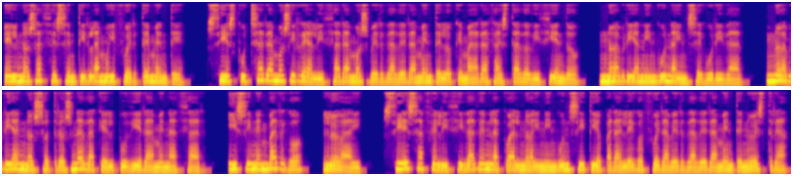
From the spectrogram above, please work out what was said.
Él nos hace sentirla muy fuertemente. Si escucháramos y realizáramos verdaderamente lo que Maharaj ha estado diciendo, no habría ninguna inseguridad. No habría en nosotros nada que Él pudiera amenazar. Y sin embargo, lo hay. Si esa felicidad en la cual no hay ningún sitio para el ego fuera verdaderamente nuestra,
